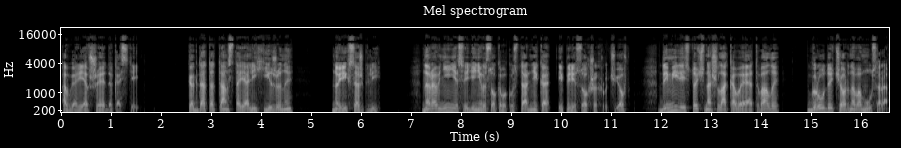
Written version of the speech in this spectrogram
обгоревшие до костей. Когда-то там стояли хижины, но их сожгли. На равнине среди невысокого кустарника и пересохших ручьев дымились точно шлаковые отвалы, груды черного мусора.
